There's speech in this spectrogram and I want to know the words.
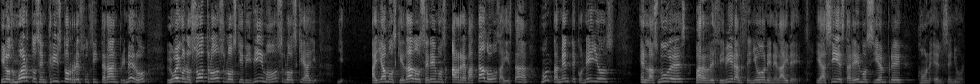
Y los muertos en Cristo resucitarán primero. Luego nosotros, los que vivimos, los que hayamos quedado, seremos arrebatados, ahí está, juntamente con ellos en las nubes para recibir al Señor en el aire. Y así estaremos siempre con el Señor.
